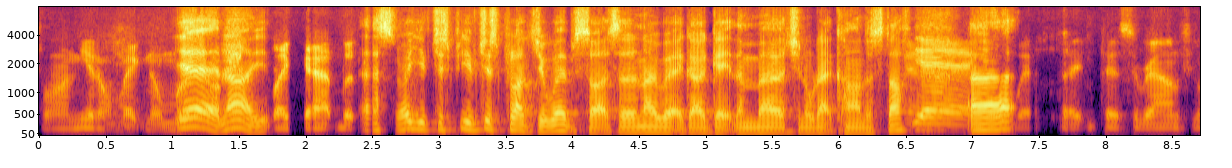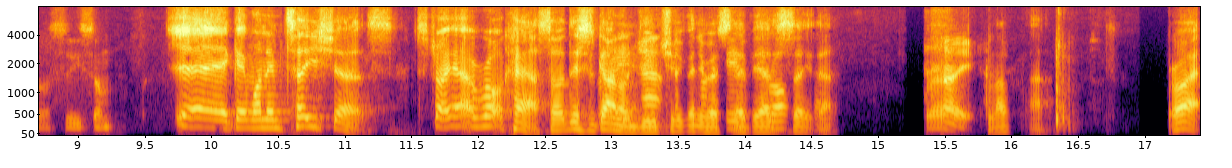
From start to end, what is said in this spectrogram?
fun. You don't make no money. Yeah, no. like that. But that's right. You've just you've just plugged your website, so they know where to go get the merch and all that kind of stuff. yeah, Uh, website and piss around if you want to see some. Yeah, get one of them t-shirts straight out of Rock House. So this is going on Straight YouTube anyway, so they'll be able to see that. Right. Love that. Right.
